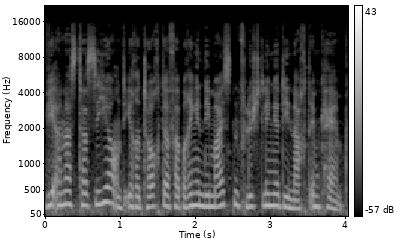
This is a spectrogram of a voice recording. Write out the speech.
Wie Anastasia und ihre Tochter verbringen die meisten Flüchtlinge die Nacht im Camp.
